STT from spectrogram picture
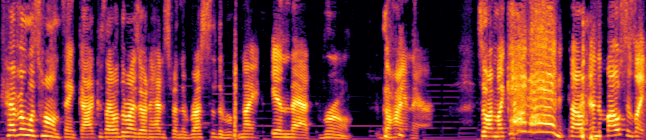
Kevin was home, thank God, because otherwise I would have had to spend the rest of the night in that room behind there. So I'm like, Kevin! And the mouse is like,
